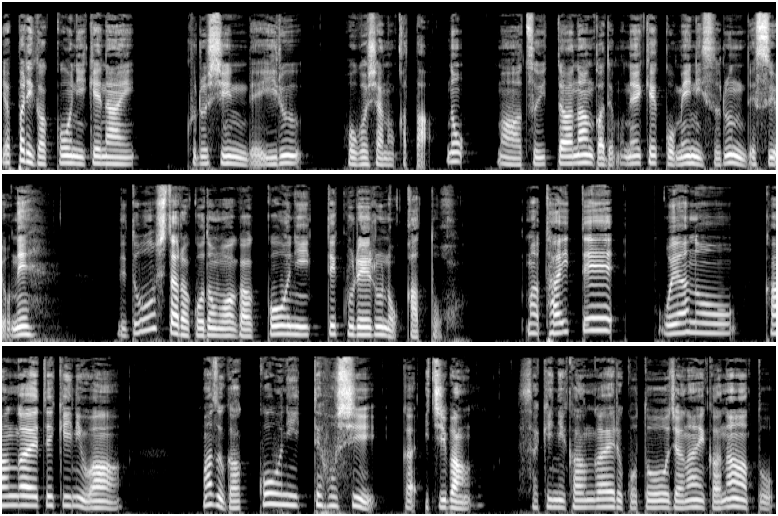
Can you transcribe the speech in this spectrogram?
やっぱり学校に行けない苦しんでいる保護者の方の、まあ、ツイッターなんかでもね、結構目にするんですよね。で、どうしたら子供は学校に行ってくれるのかと。まあ、大抵、親の考え的には、まず学校に行ってほしいが一番先に考えることじゃないかなと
